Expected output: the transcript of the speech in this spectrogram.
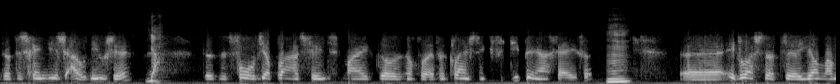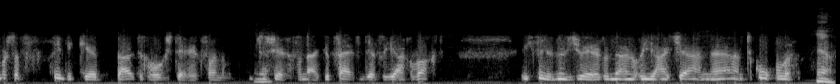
dat is geen is oud nieuws, hè? Ja. Dat het volgend jaar plaatsvindt. Maar ik wil er nog wel even een klein stukje verdieping aan geven. Hm. Eh, ik las dat Jan Lammers, dat vind ik buitengewoon sterk van hem. Te zeggen van, nou, ik heb 35 jaar gewacht. Ik vind het nog niet zo erg om daar nog een jaartje aan, aan te koppelen. Ja.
